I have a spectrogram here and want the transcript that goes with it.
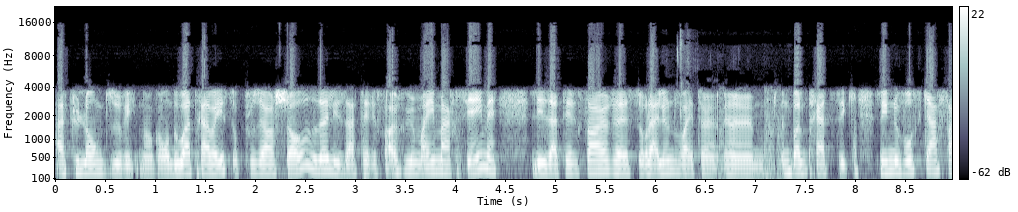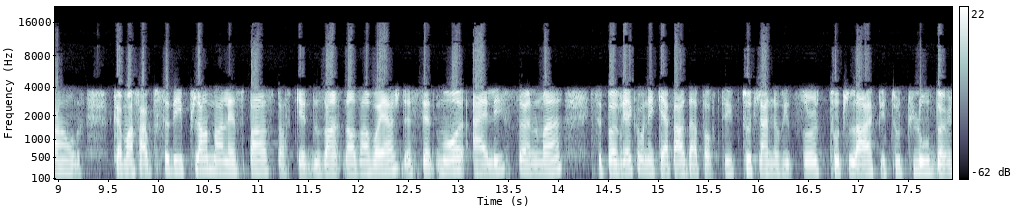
à plus longue durée. Donc, on doit travailler sur plusieurs choses, là, les atterrisseurs humains martiens, mais les atterrisseurs sur la Lune vont être un, une bonne pratique. Les nouveaux scaphandres comment faire pousser des plantes dans l'espace, parce que dans, un voyage de sept mois, aller seulement, c'est pas vrai qu'on est capable d'apporter toute la nourriture, toute l'air et toute l'eau d'un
